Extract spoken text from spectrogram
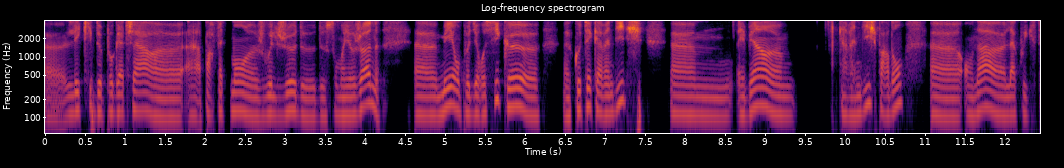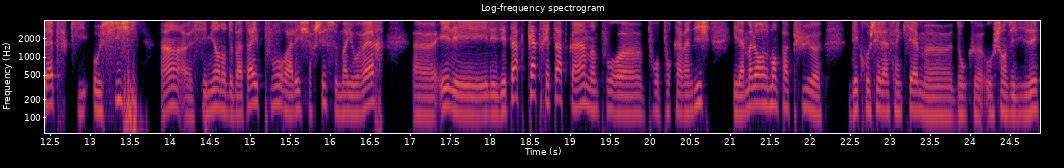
euh, L'équipe de Pogachar euh, a parfaitement euh, joué le jeu de, son maillot jaune, euh, mais on peut dire aussi que euh, côté Cavendish, euh, eh bien euh, Cavendish, pardon, euh, on a euh, la Quick Step qui aussi hein, euh, s'est mis en ordre de bataille pour aller chercher ce maillot vert euh, et les, les étapes, quatre étapes quand même hein, pour, euh, pour pour Cavendish. Il a malheureusement pas pu euh, décrocher la cinquième euh, donc euh, aux Champs Élysées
